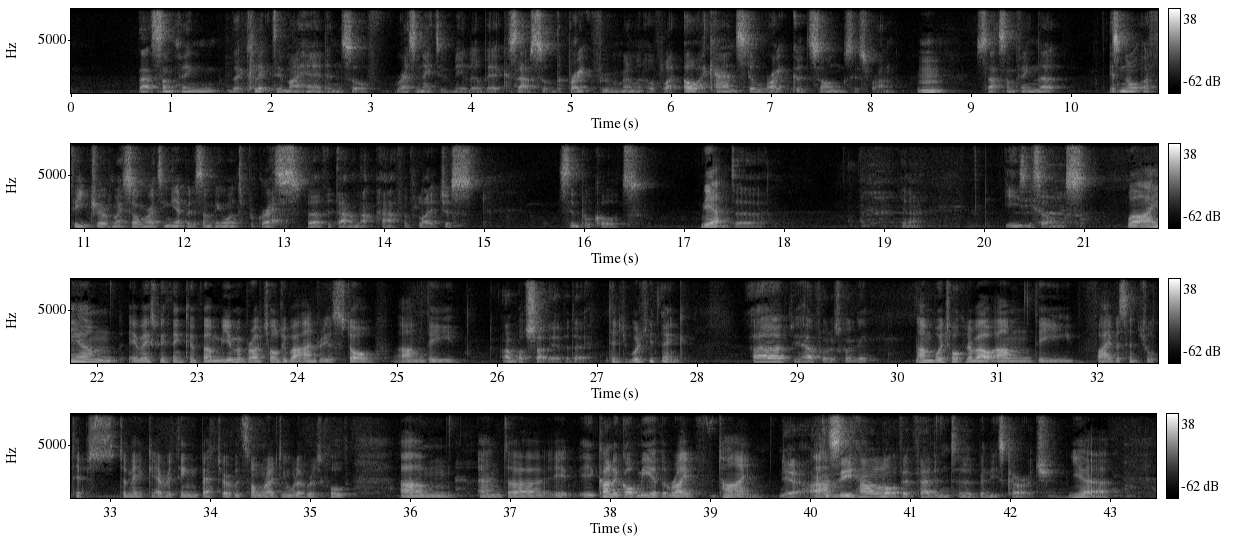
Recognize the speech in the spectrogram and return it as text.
that's something that clicked in my head and sort of resonated with me a little bit because that's sort of the breakthrough moment of like, oh, I can still write good songs this run. Mm. So that's something that is not a feature of my songwriting yet, but it's something I want to progress further down that path of like just simple chords Yeah. and uh, you know easy songs. Well, I um, it makes me think of um. You remember I told you about Andrea Stolpe. Um, the I watched that the other day. did you, what did you think? Uh, yeah, I thought it was quite good. Um, we're talking about um, the five essential tips to make everything better with songwriting, whatever it's called. Um, and uh, it, it kind of got me at the right time. Yeah, I can Um, see how a lot of it fed into Billy's courage. Yeah.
